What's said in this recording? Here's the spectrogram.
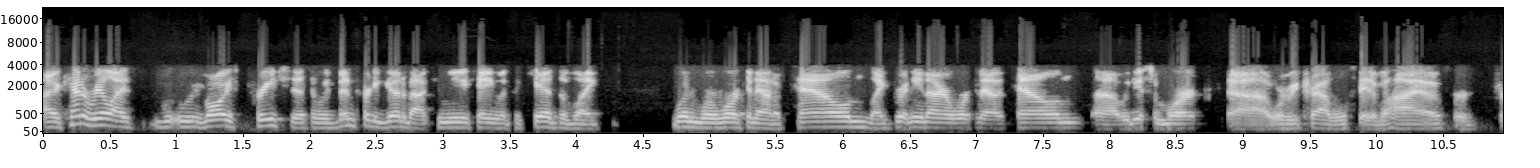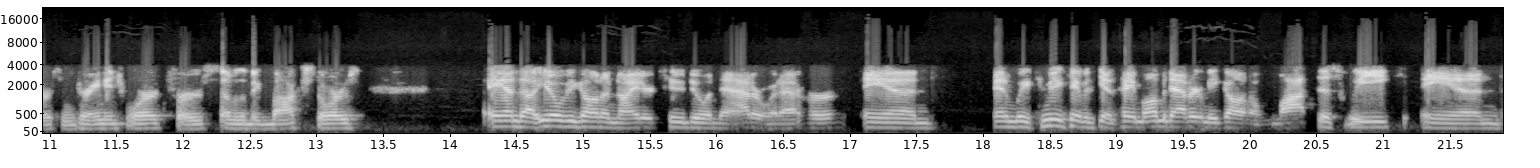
I kind of realized we've always preached this, and we've been pretty good about communicating with the kids of like when we're working out of town. Like Brittany and I are working out of town. Uh, we do some work uh, where we travel the state of Ohio for for some drainage work for some of the big box stores. And uh, you know, we go on a night or two doing that or whatever. And and we communicate with kids. Hey, mom and dad are going to be gone a lot this week, and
